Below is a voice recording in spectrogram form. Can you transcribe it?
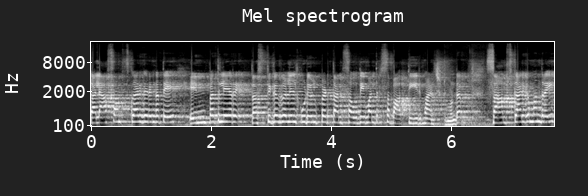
കലാസാംസ്കാരിക രംഗത്തെ എൺപതിലേറെ തസ്തികകളിൽ കൂടി ഉൾപ്പെടുത്താൻ സൗദി മന്ത്രിസഭ തീരുമാനിച്ചിട്ടുമുണ്ട്. സാംസ്കാരിക മന്ത്രി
